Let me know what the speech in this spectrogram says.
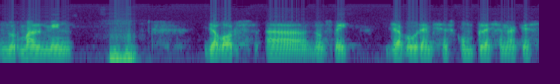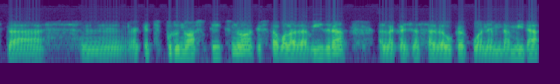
normalment. Uh -huh. Llavors, eh, doncs bé, ja veurem si es compleixen aquestes, aquests pronòstics, no? aquesta bola de vidre, en la que ja sabeu que quan hem de mirar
